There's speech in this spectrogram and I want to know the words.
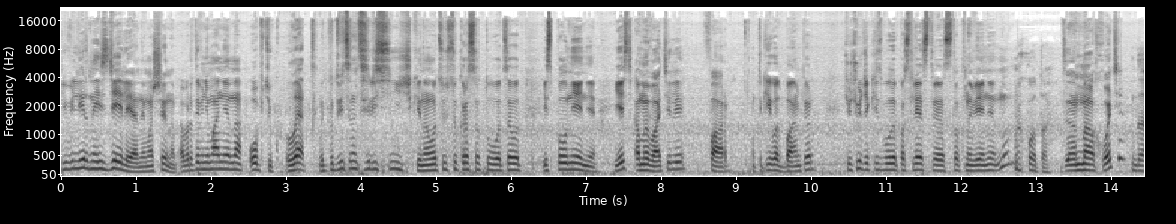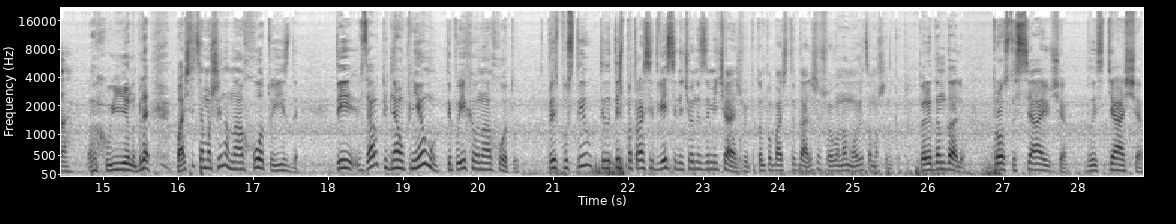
Ювелірне ізделія, а не машина. Обрати увагу на оптику, LED. Ви подивіться на ці ріснички, на оцю всю красоту, оце от ісполнення. Є омивателі фар. Ось такий от бампер. Чуть-чуть якісь були последствия столкновення. Ну, Охота. це на охоті? Да. Охуєнно. Бля, бачите, ця машина на охоту їздить. Ти взяв, підняв пневму, ти поїхав на охоту. Приспустив, ти летиш по трасі 200, нічого не замічаєш. Ви потім побачите далі, що вона може, ця машинка. Перейдемо далі. Просто сяюча, блистяща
